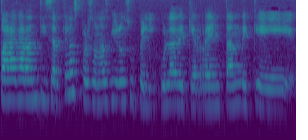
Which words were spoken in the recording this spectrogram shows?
para garantizar que las personas vieron su película, de que rentan, de que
